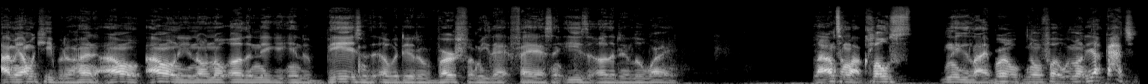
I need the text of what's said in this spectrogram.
I mean, I'm gonna keep it a hundred. I don't, I don't even know no other nigga in the business that ever did a verse for me that fast and easy other than Lil Wayne. Like I'm talking about close niggas. Like, bro, you don't fuck with me? Yeah, I got you.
